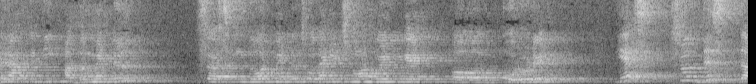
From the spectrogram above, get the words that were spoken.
it up with the other metal, such inert metal so that it's not going to get uh, corroded. Yes, so this the,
